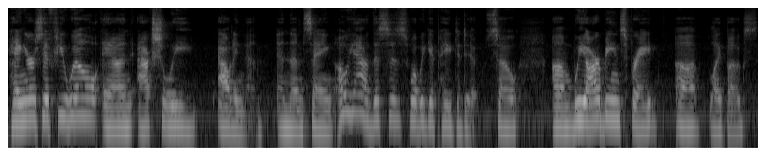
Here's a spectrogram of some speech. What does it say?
hangars, if you will, and actually outing them and them saying, oh, yeah, this is what we get paid to do. So um, we are being sprayed uh, like bugs,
